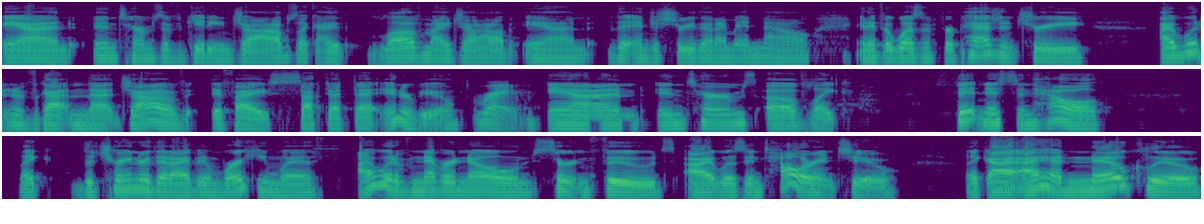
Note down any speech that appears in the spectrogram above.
And in terms of getting jobs, like I love my job and the industry that I'm in now. And if it wasn't for pageantry, I wouldn't have gotten that job if I sucked at that interview. Right. And in terms of like fitness and health, like the trainer that I've been working with, I would have never known certain foods I was intolerant to. Like I, I Mhm. had no clue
